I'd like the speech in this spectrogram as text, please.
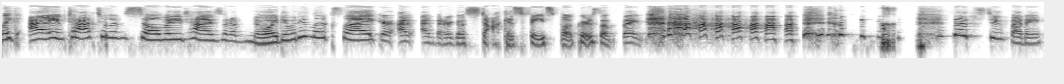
Like I've talked to him so many times, but I have no idea what he looks like, or I, I better go stalk his Facebook or something. That's too funny.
